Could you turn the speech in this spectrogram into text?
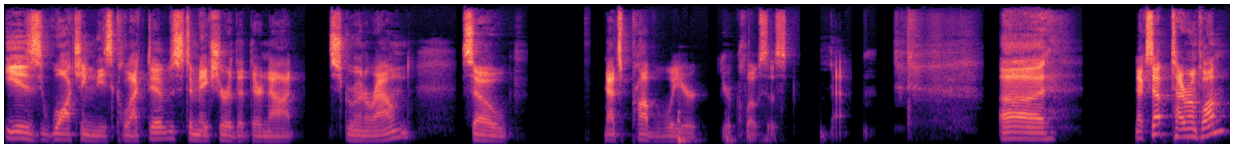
is watching these collectives to make sure that they're not screwing around. So that's probably your your closest bet. Uh, next up, Tyrone Plum.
